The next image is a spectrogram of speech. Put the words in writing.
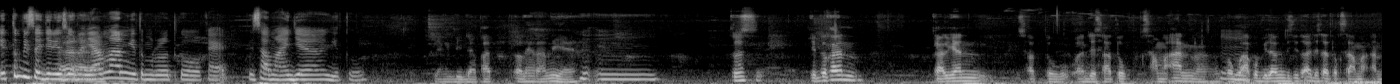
itu bisa jadi zona nyaman gitu menurutku kayak sama aja gitu Yang didapat oleh Rani ya. Mm-mm. Terus itu kan kalian satu ada satu kesamaan. Kalau aku bilang di situ ada satu kesamaan.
